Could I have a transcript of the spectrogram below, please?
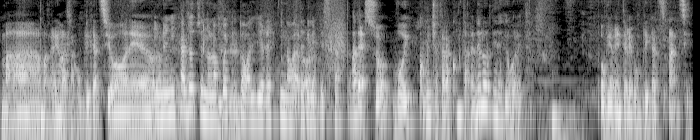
ma magari un'altra complicazione. o In una- ogni caso, cioè, non la puoi togliere una volta Allora, che l'hai pescata. Adesso voi cominciate a raccontare nell'ordine che volete. Ovviamente le complicazioni, anzi,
